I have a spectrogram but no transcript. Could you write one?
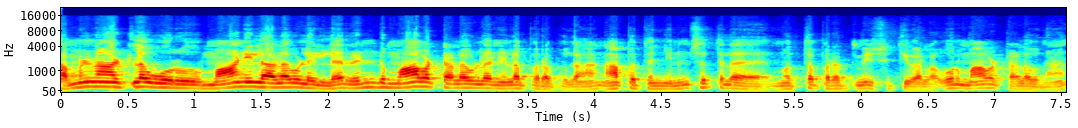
தமிழ்நாட்டில் ஒரு மாநில அளவில் இல்லை ரெண்டு மாவட்ட அளவில் நிலப்பரப்பு தான். நாற்பத்தஞ்சு நிமிஷத்தில் மொத்த பரப்புமே சுற்றி வரலாம். ஒரு மாவட்ட அளவு தான்.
